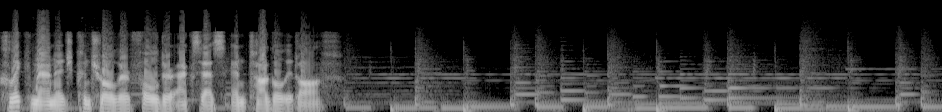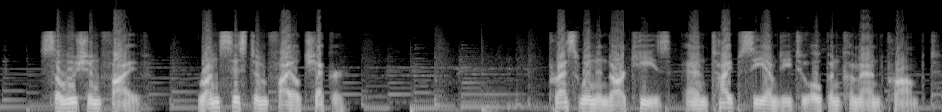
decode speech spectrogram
Click Manage Controlled Folder Access and toggle it off. Solution 5. Run System File Checker. Press Win and R keys, and type CMD to open command prompt.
